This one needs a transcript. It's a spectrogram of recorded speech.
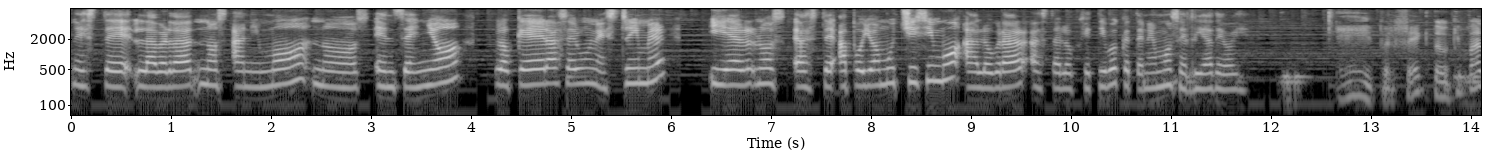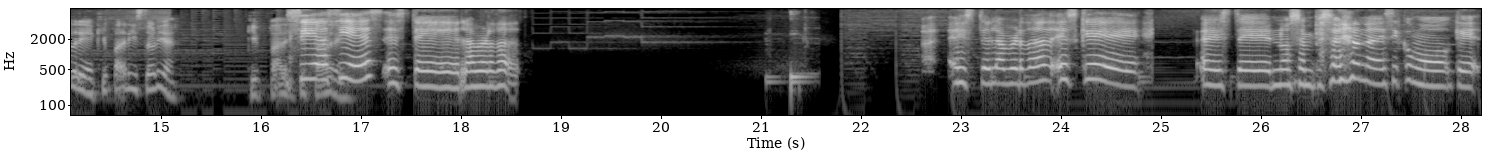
este, la verdad, nos animó, nos enseñó lo que era ser un streamer. y él nos este, apoyó muchísimo a lograr hasta el objetivo que tenemos el día de hoy. ¡Ey, perfecto! ¡Qué padre! ¡Qué padre historia! ¡Qué padre! Sí, así es. Este, la verdad. Este, la verdad es que este, nos empezaron a decir como que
